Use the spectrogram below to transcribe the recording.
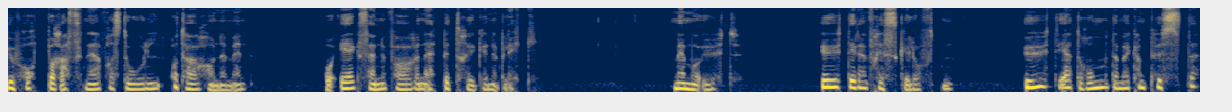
Hun hopper raskt ned fra stolen og tar hånden min, og jeg sender faren et betryggende blikk. Vi må ut, ut i den friske luften, ut i et rom der vi kan puste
